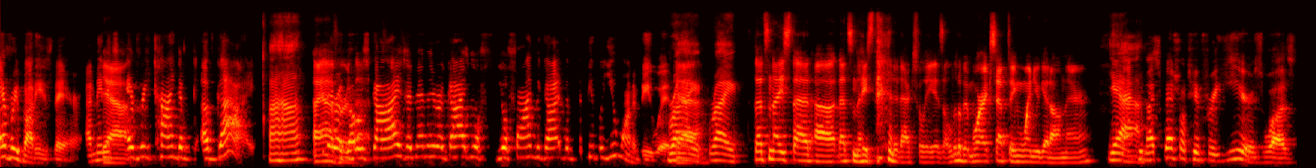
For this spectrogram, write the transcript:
everybody's there. I mean, Yeah. it's every kind of, of guy. Uh huh. There are those that. guys, and then there are guys you'll you'll find the guy the, the people you want to be with. Right. Yeah. Right. That's nice that uh, that's nice that it actually is a little bit more accepting when you get on there. Yeah. Actually, my specialty for years was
